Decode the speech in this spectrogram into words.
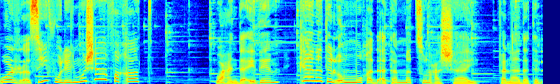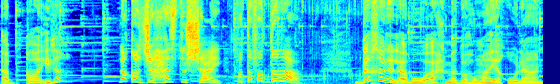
والرصيف للمشاة فقط وعندئذ كانت الأم قد أتمت صنع الشاي فنادت الأب قائلة لقد جهزت الشاي فتفضلا. دخل الأب وأحمد وهما يقولان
